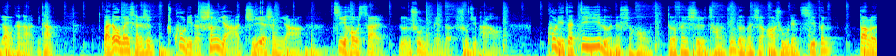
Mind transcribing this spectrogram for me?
让我看看，你看摆在我面前的是库里的生涯职业生涯季后赛轮数里面的数据排行。库里在第一轮的时候得分是场均得分是二十五点七分，到了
